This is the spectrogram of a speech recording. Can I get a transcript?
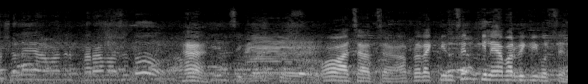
আসলে আমাদের ফার্ম আছে তো হ্যাঁ। ও আচ্ছা আচ্ছা। আপনারা কিনছেন কিনে আবার বিক্রি করছেন।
